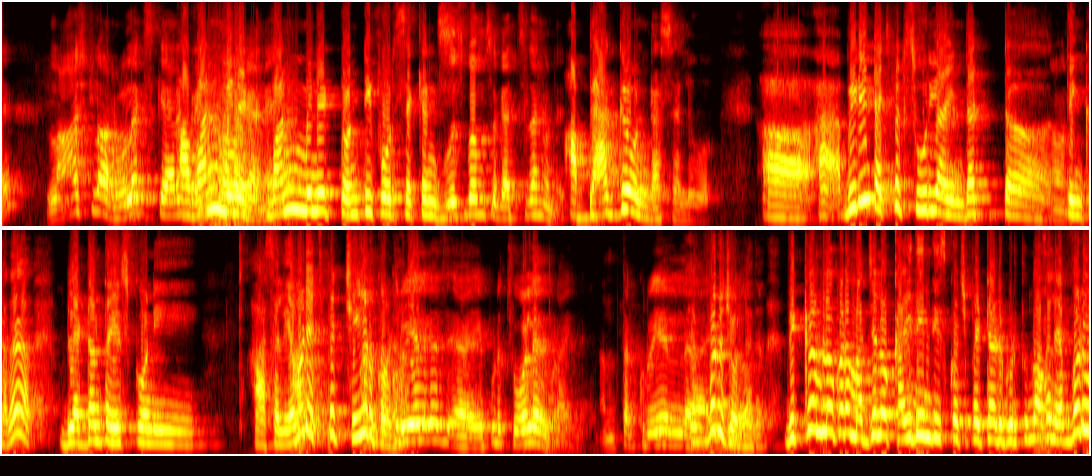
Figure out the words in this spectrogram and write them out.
లాస్ట్లో రోలెక్స్ ఆ one minute one minute twenty four seconds goose bumps ఖచ్చితంగా ఉంటాయి. ఆ బ్యాక్గ్రౌండ్ అసలు. We don't expect Suriya in that thing కదా? బ్లడ్ అంతా వేసుకొని అసలు ఎవడు ఎక్స్పెక్ట్ చేయరు క్రూయల్గా ఎప్పుడు చూడలేదు కూడా ఆయన. అంత క్రూయల్ ఎవ్వరు చూడలేదు. విక్రమ్లో కూడా మధ్యలో ఖైదీని తీసుకొచ్చి పెట్టాడు గుర్తుంది? అసలు ఎవ్వరు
